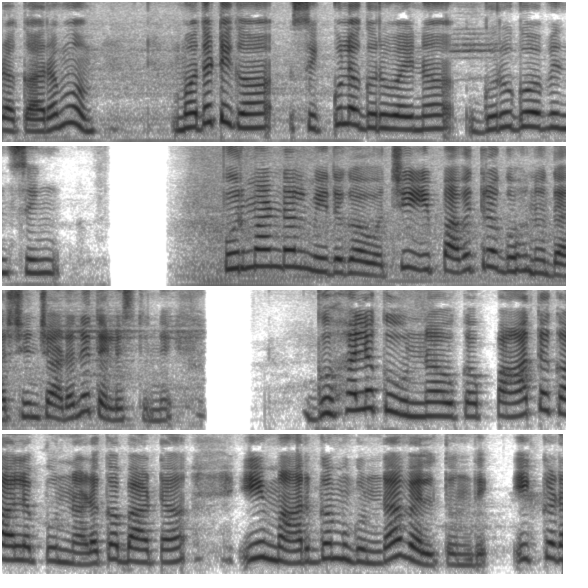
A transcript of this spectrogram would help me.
ప్రకారము మొదటిగా సిక్కుల గురువైన గురు గోబింద్ సింగ్ పుర్మండల్ మీదుగా వచ్చి ఈ పవిత్ర గుహను దర్శించాడని తెలుస్తుంది. గుహలకు ఉన్న ఒక పాతకాలపు నడకబాట ఈ మార్గం గుండా వెళ్తుంది. ఇక్కడ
